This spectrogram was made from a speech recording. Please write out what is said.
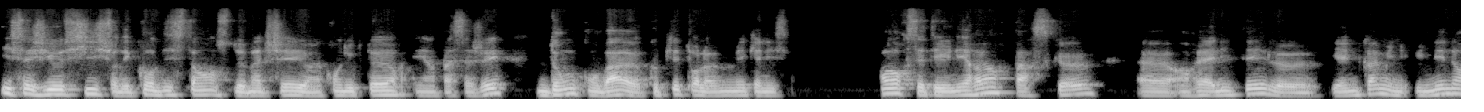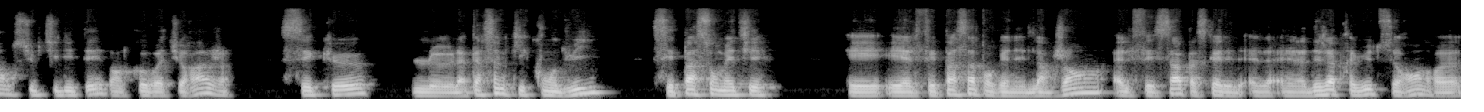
Il s'agit aussi sur des courtes distances de matcher un conducteur et un passager, donc on va euh, copier tout le même mécanisme. Or, c'était une erreur parce que euh, en réalité, il y a une, quand même une, énorme subtilité dans le covoiturage, c'est que la personne qui conduit, c'est pas son métier. Et, et elle fait pas ça pour gagner de l'argent, elle fait ça parce qu'elle elle, elle a déjà prévu de se rendre euh,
